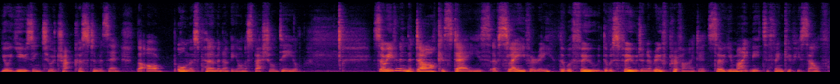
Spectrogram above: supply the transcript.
you're using to attract customers in that are almost permanently on a special deal. So even in the darkest days of slavery, there were food, there was food and a roof provided. So you might need to think of yourself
